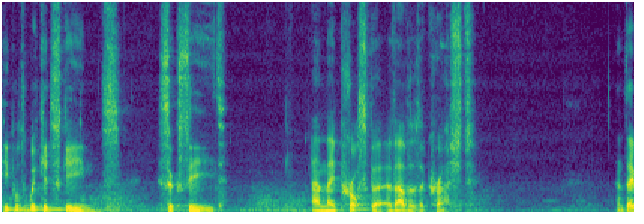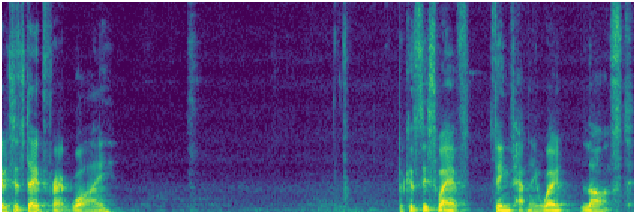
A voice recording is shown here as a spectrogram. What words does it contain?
people's wicked schemes succeed and they prosper as others are crushed. And David says, Don't fret. Why? Because this way of things happening won't last.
